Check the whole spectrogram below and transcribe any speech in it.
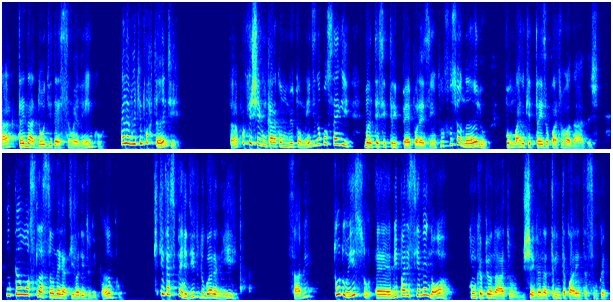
tá, treinador, direção, elenco, ela é muito importante. Tá? Porque chega um cara como Milton Mendes e não consegue manter esse tripé, por exemplo, funcionando por mais do que três ou quatro rodadas. Então, uma oscilação negativa dentro de campo, que tivesse perdido do Guarani, sabe? Tudo isso é, me parecia menor com o campeonato chegando a 30, 40, 50,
